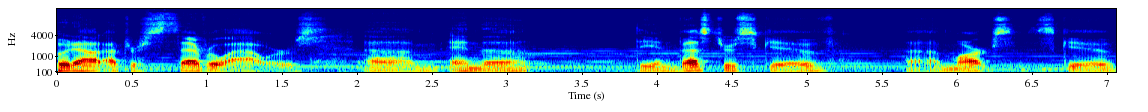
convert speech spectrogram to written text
put out after several hours. Um, and the the investor's skiff, uh, Mark's skiff,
